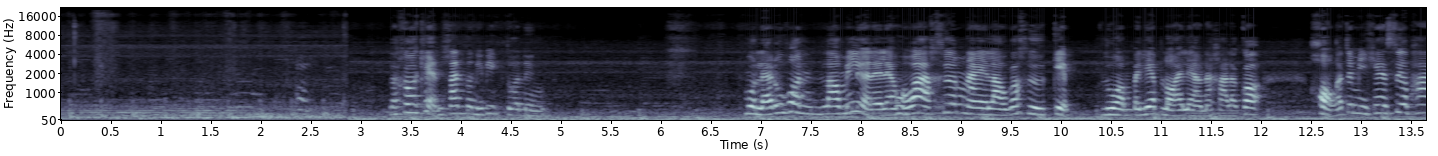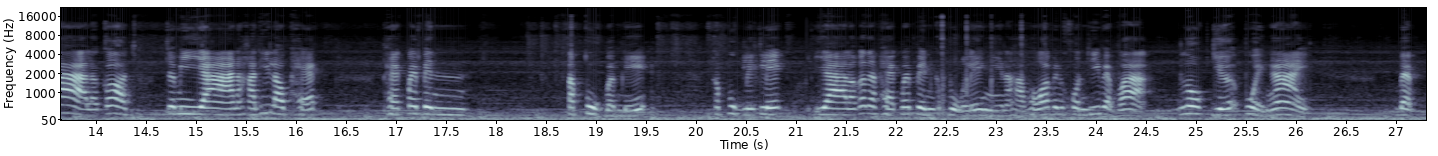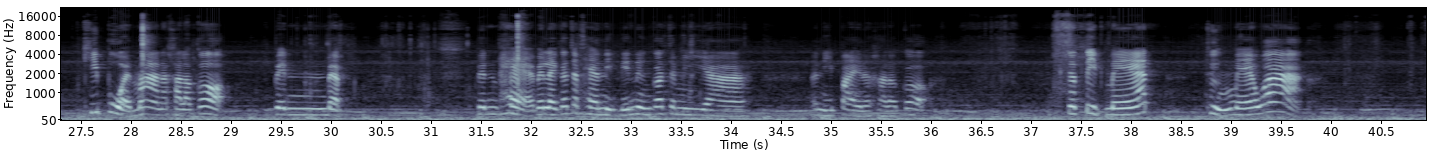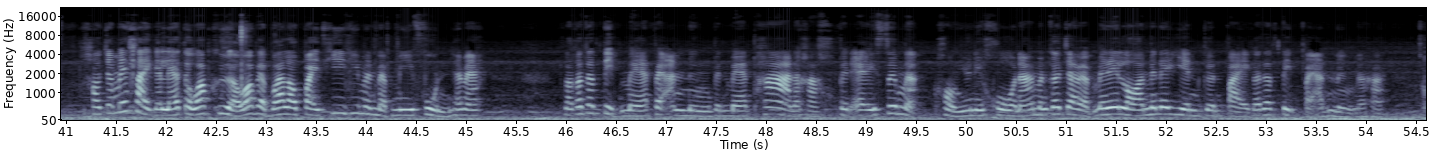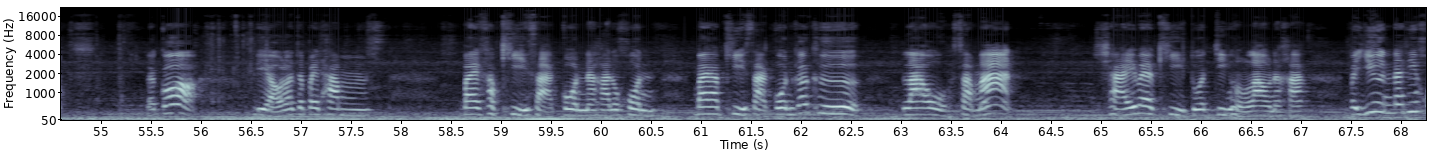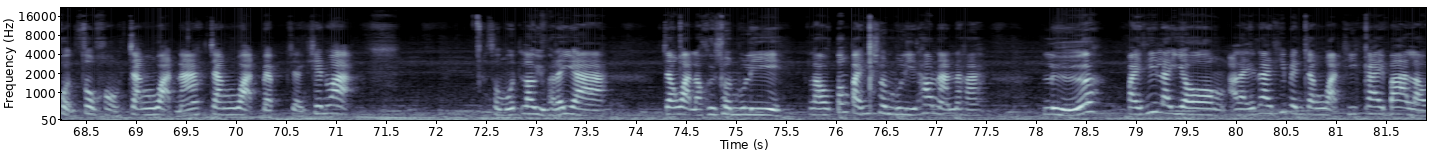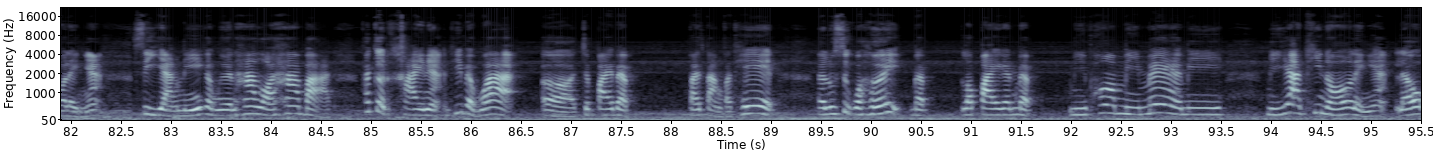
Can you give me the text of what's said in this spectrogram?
แล้วก็แขนสั้นตัวนี้อีกตัวหนึ่ง หมดแล้วทุกคนเราไม่เหลืออะไรแล้ว เพราะว่าเครื่องในเราก็คือเก็บรวมไปเรียบร้อยแล้วนะคะ แล้วก็ของก็จะมีแค่เสื้อผ้าแล้วก็จะมียานะคะที่เราแพ็คแพ็คไปเป็นตะปุกแบบนี้ กระปุกเล็กๆ ยาเราก็จะแพ็คไปเป็นกระปุกเล็กอย่างนี้นะคะ เพราะว่าเป็นคนที่แบบว่าโรคเยอะป่วยง่าย แบบขี้ป่วยมากนะคะ แล้วก็เป็นแบบเป็นแผลเป็นอะไรก็จะแพนิคนิดนึงก็จะมียาอันนี้ไปนะคะ แล้วก็ จะติดแมสถึงแม้ว่า เขาจะไม่ใส่กันแล้ว แต่ว่าเผื่อว่าแบบว่าเราไปที่ที่มันแบบมีฝุ่นใช่ไหมเราก็จะติดแมสไปอันหนึ่งเป็นแมสผ้านะคะ เป็นแอริซึมอะของยูนิโคนะ มันก็จะแบบไม่ได้ร้อนไม่ได้เย็นเกินไป ก็จะติดไปอันหนึ่งนะคะ แล้วก็เดี๋ยวเราจะไปทำใบขับขี่สากลนะคะ ทุกคน ใบขับขี่สากลก็คือ เราสามารถ ใช้ใบขับขี่ตัวจริงของเรานะคะ ไปยื่นได้ที่ขนส่งของจังหวัดนะ จังหวัดแบบอย่างเช่นว่า สมมุติเราอยู่พัทยา จังหวัดเราคือชนบุรี เราต้องไปที่ชนบุรีเท่านั้นนะคะ หรือไปที่ระยองอะไรได้ที่เป็นจังหวัดที่ใกล้บ้านเราอะไรเงี้ยสี่อย่างนี้กับเงิน 505 บาท ถ้าเกิดใครเนี่ยที่แบบว่าเอ่อจะไปแบบไปต่างประเทศ แล้วรู้สึกว่าเฮ้ยแบบเราไปกันแบบมีพ่อมีแม่มี มีญาติพี่น้องอะไรเงี้ย แล้ว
